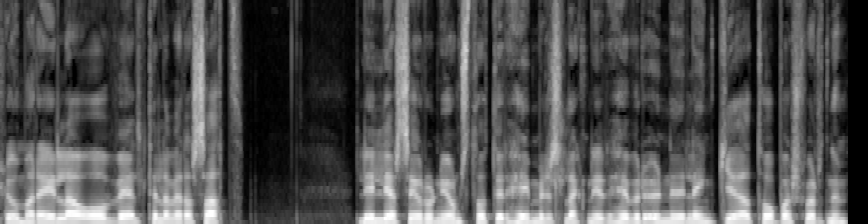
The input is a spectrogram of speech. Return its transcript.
hljómar eila og vel til að vera satt. Lilja Sigrun Jónsdóttir heimilisleiknir hefur unnið lengið að tópaksvörnum.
